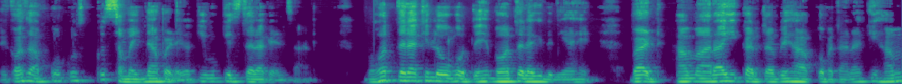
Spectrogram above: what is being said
बिकॉज़ आपको कुछ कुछ समझना पड़ेगा कि वो किस तरह का इंसान है। बहुत तरह के लोग होते हैं बहुत तरह की दुनिया है। बट हमारा ये कर्तव्य है आपको बताना कि हम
